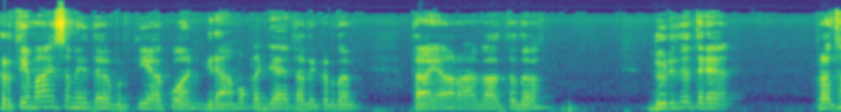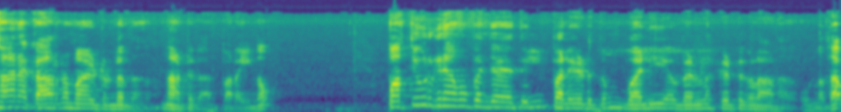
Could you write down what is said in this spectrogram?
കൃത്യമായ സമയത്ത് വൃത്തിയാക്കുവാൻ ഗ്രാമപഞ്ചായത്ത് അധികൃതർ തയ്യാറാകാത്തത് ദുരിതത്തിന് പ്രധാന കാരണമായിട്ടുണ്ടെന്ന് നാട്ടുകാർ പറയുന്നു. പത്തിയൂർ ഗ്രാമപഞ്ചായത്തിൽ പലയിടത്തും വലിയ വെള്ളക്കെട്ടുകളാണ് ഉള്ളത്.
